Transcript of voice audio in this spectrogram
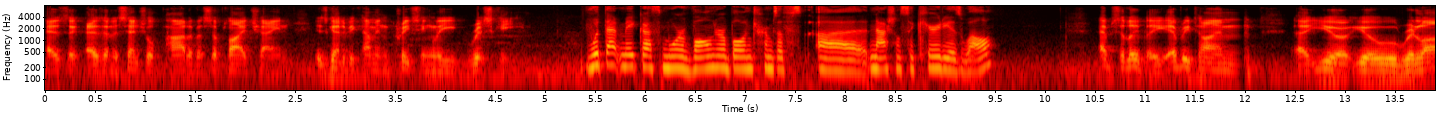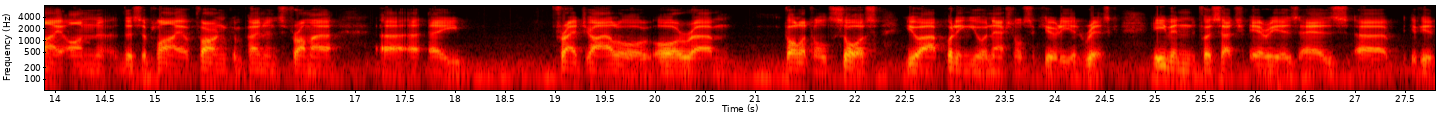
as, a, as an essential part of a supply chain is going to become increasingly risky. Would that make us more vulnerable in terms of uh, national security as well? Absolutely. Every time uh, you, you rely on the supply of foreign components from a, uh, a fragile or, or um, volatile source, you are putting your national security at risk. Even for such areas as uh, if you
